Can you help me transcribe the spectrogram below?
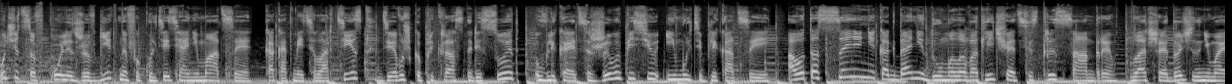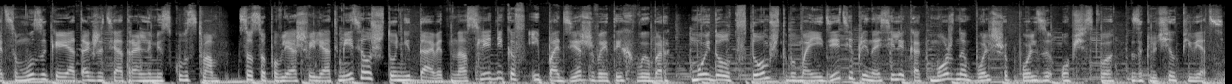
учится в колледже в ГИК на факультете анимации. Как отметил артист, девушка прекрасно рисует, увлекается живописью и мультипликацией. А вот о сцене никогда не думала, в отличие от сестры Сандры. Младшая дочь занимается музыкой, а также театральным искусством. Сосо Павлиашвили отметил, что не давит на наследников и поддерживает их выбор. «Мой долг в том, чтобы мои дети приносили как можно больше пользы обществу», заключил певец.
